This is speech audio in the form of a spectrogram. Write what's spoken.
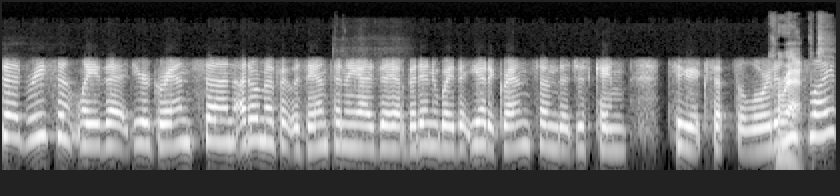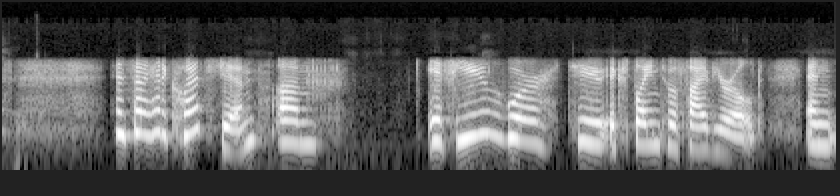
said recently that your grandson, I don't know if it was Anthony Isaiah, but anyway, that you had a grandson that just came to accept the Lord Correct. in his life. And so I had a question. Um, if you were to explain to a five year old, and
